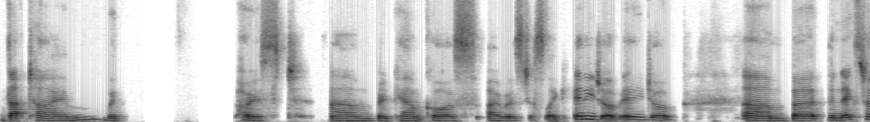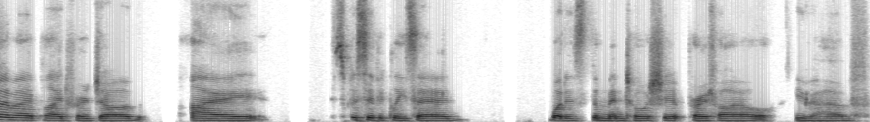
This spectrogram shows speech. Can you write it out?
that time with post um, bootcamp course, I was just like any job, any job. Um, but the next time I applied for a job, I specifically said, "What is the mentorship profile you have?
